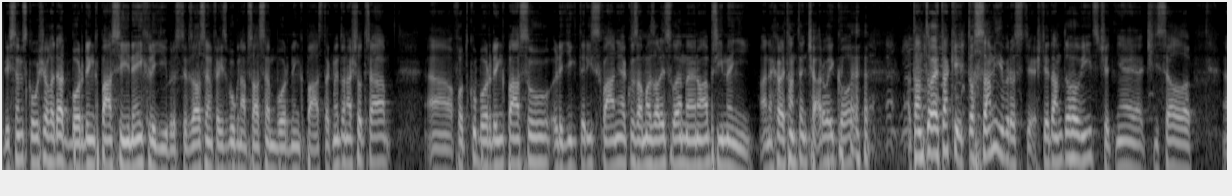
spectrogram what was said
když jsem zkoušel hledat boarding passy jiných lidí, prostě vzal jsem Facebook, napsal jsem boarding pass, tak mi to našlo třeba fotku boarding passu lidí, kteří schválně jako zamazali své jméno a příjmení a nechali tam ten čárový kód. A tam to je taky to samý prostě, ještě tam toho víc, včetně čísel uh,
